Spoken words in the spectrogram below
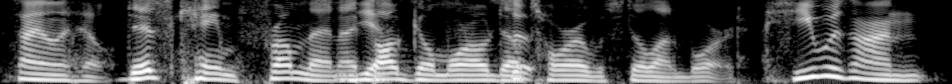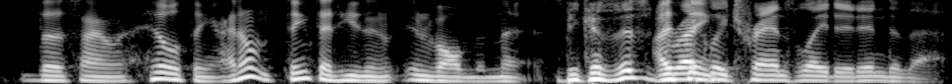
Silent Hill. This came from that, and I Yes. thought Guillermo del So- Toro was still on board He was on the Silent Hill thing. I don't think that he's in, involved in this. because this I directly think- translated into that.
